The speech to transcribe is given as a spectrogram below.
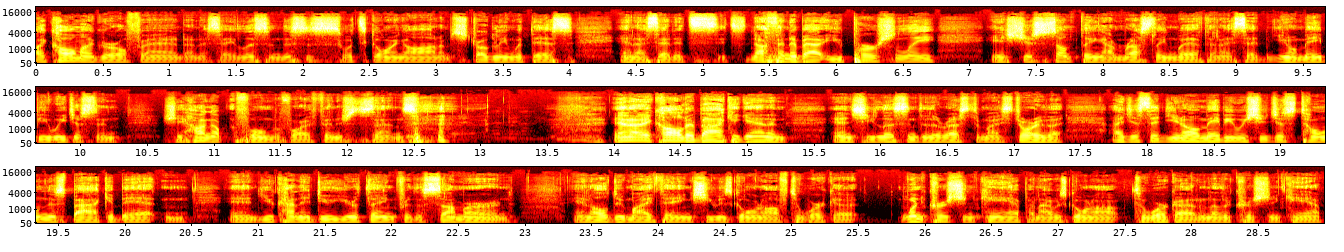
I call my girlfriend and I say, "Listen, this is what's going on. I'm struggling with this." And I said, "It's it's nothing about you personally. It's just something I'm wrestling with." And I said, "You know, maybe we just." And she hung up the phone before I finished the sentence. and I called her back again, and and she listened to the rest of my story. But I just said, "You know, maybe we should just tone this back a bit, and and you kind of do your thing for the summer, and and I'll do my thing." She was going off to work at one Christian camp, and I was going off to work at another Christian camp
